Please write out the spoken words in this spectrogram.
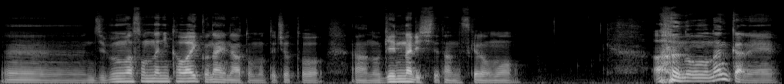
うん、自分はそんなに可愛くないなと思ってちょっと、あの、げんなりしてたんですけども、あの、なんかね、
